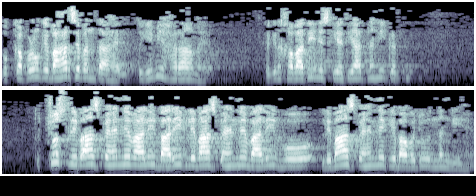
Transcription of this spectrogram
وہ کپڑوں کے باہر سے بنتا ہے، تو یہ بھی حرام ہے۔ لیکن خواتین اس کی احتیاط نہیں کرتی۔ تو چست لباس پہننے والی، باریک لباس پہننے والی وہ لباس پہننے کے باوجود ننگی ہیں۔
